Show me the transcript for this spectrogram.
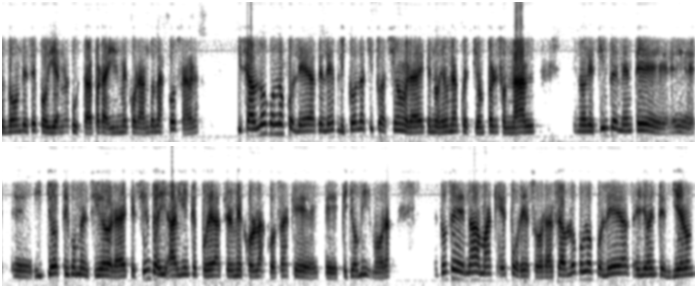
dónde se podían ajustar para ir mejorando las cosas, ¿verdad? Y se habló con los colegas, se les explicó la situación, ¿verdad? De que no es una cuestión personal, sino que simplemente, eh, eh, y yo estoy convencido, ¿verdad?, de que siempre hay alguien que puede hacer mejor las cosas que, que, yo mismo, ¿verdad? Entonces, nada más que es por eso, ¿verdad? Se habló con los colegas, ellos entendieron,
